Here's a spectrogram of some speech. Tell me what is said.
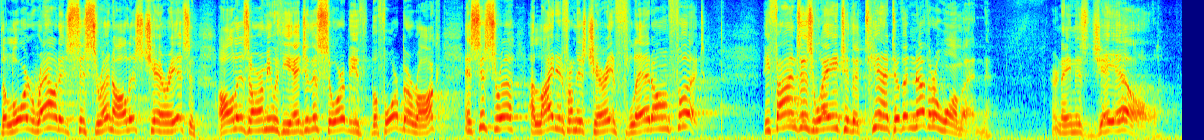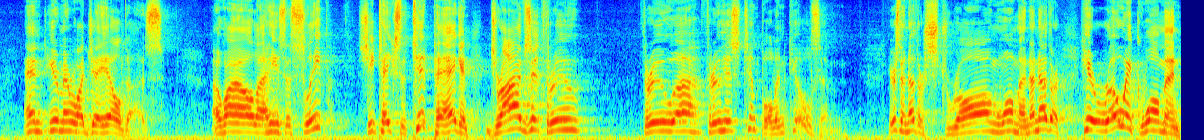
The Lord routed Sisera and all his chariots and all his army with the edge of the sword before Barak. And Sisera alighted from his chariot and fled on foot. He finds his way to the tent of another woman her name is Jael. And you remember what Jael does. Uh, while uh, he's asleep, she takes a tit peg and drives it through, through, uh, through his temple and kills him. Here's another strong woman, another heroic woman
